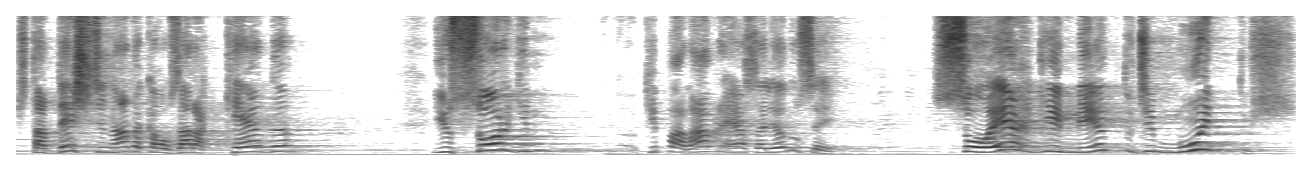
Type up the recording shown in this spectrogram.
está destinado a causar a queda e o sorgue. Que palavra é essa ali? Eu não sei soerguimento de muitos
